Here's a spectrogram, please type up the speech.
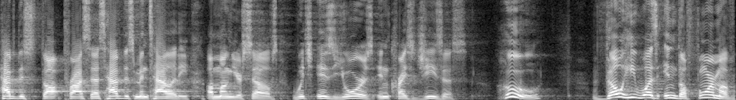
have this thought process, have this mentality among yourselves, which is yours in Christ Jesus, who, though he was in the form of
